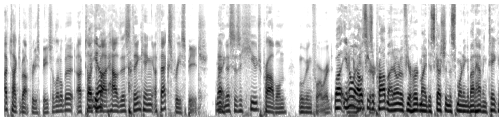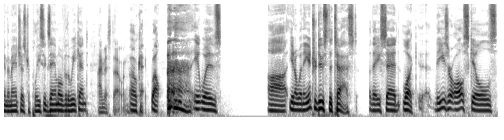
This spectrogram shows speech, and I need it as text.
I've talked about free speech a little bit. I've talked know- about how this thinking affects free speech. Right. And this is a huge problem moving forward. Well, you know what else is a problem? I don't know if you heard my discussion this morning about having taken the Manchester police exam over the weekend. I missed that one. Okay. Well, it was, uh, you know, when they introduced the test, they said, look, these are all skills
